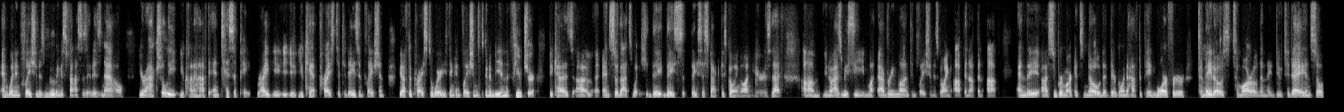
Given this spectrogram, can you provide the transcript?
And when inflation is moving as fast as it is now, you're actually you kind of have to anticipate right? You, you, you can't price to today's inflation. You have to price to where you think inflation is going to be in the future because uh, and so that's what he, they they they suspect is going on here is that um, you know as we see every month inflation is going up and up and up and the uh, supermarkets know that they're going to have to pay more for tomatoes tomorrow than they do today. And so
